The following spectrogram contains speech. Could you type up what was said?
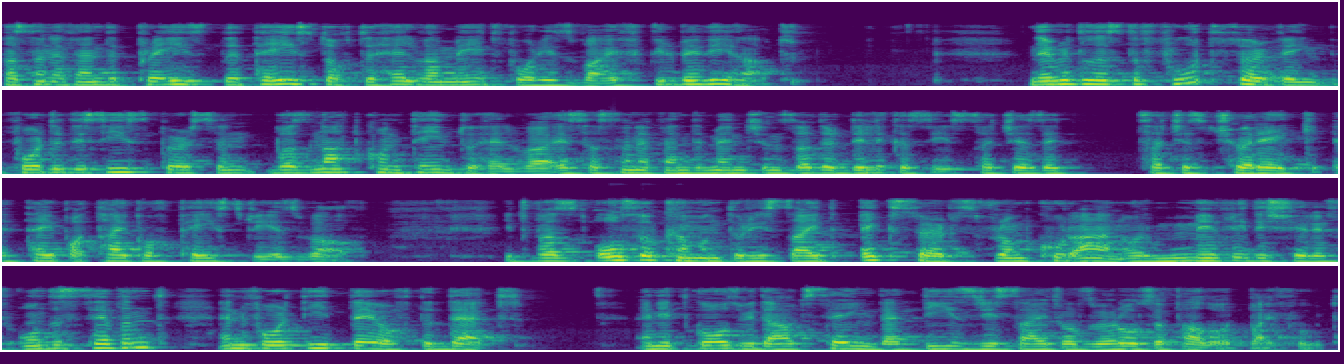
Hasan Efendi praised the taste of the helva made for his wife Gülbevi Hatun. Nevertheless, the food serving for the deceased person was not contained to helva, as Hasan Efendi mentions other delicacies such as a, such as çörek, a type of, type of pastry as well. It was also common to recite excerpts from Quran or Mevlid-i Sharif on the seventh and fourteenth day of the dead, and it goes without saying that these recitals were also followed by food.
